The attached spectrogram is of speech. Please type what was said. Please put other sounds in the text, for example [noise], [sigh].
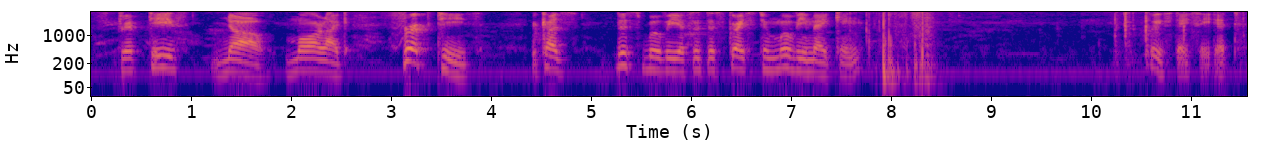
Striptease? No, more like friptease. Because this movie is a disgrace to movie making. Please stay seated.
